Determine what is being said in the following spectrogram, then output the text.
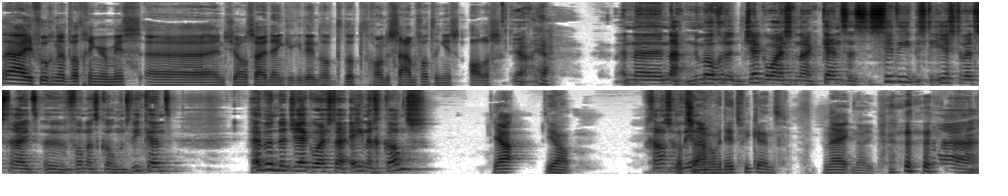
Nou, ja, je vroeg net wat ging er mis. eh, en Sean zei denk ik, ik denk dat dat het gewoon de samenvatting is. Alles. Ja. Ja. En eh, nou, nu mogen de Jaguars naar Kansas City. Dit is de eerste wedstrijd eh, van het komend weekend. Hebben de Jaguars daar enig kans? Ja, Ja, Gaan ze dat winnen? zagen we dit weekend. nee. Nee. Ah,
